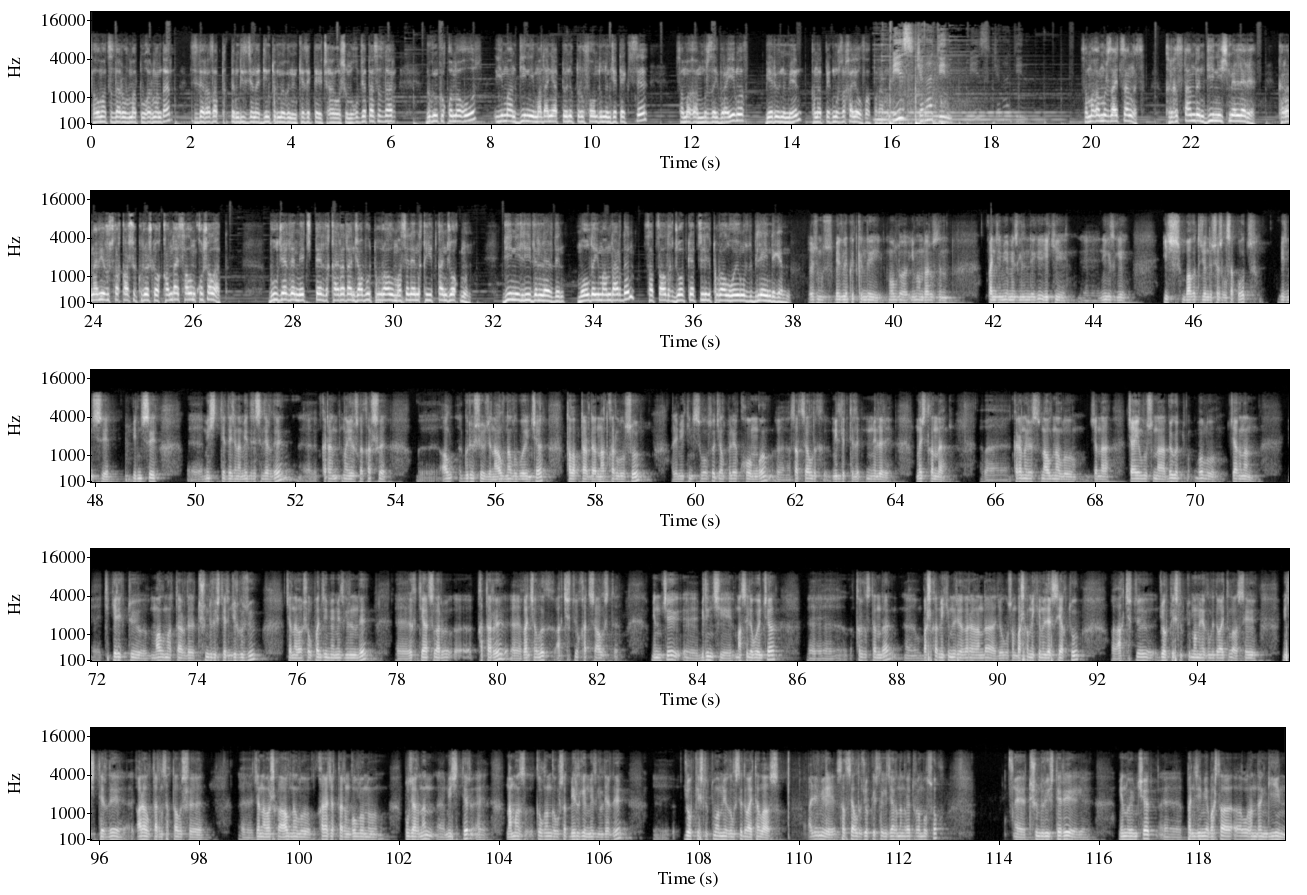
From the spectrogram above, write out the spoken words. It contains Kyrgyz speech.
саламатсыздарбы урматтуу угармандар. Сиздер азаттыктын биз жана дин түрмөгүнүн кезектеги чыгарылышын угуп жатасыздар. Бүгүнкү коногубуз ыйман диний маданиятты өнүктүрүү фондунун жетекчиси самаган мырза ибраимов берүүнү мен канатбек мырзахалилов алып барам. Биз жана дин. Биз жана дин самаган мырза айтсаңыз кыргызстандын дин ишмерлери коронавируска каршы күрөшкө кандай салым кошо алат бул жерде мечиттерди кайрадан жабуу тууралуу маселени кыйыткан жокмун. Диний лидерлердин молдо имамдардын социалдык жоопкерчилиги тууралуу оюңузду билейин дегенмин. Өзүңүз белгилеп кеткендей молдо имамдарыбыздын пандемия мезгилиндеги эки э, негизги иш багыты жөнүндө сөз кылсак болот. Биринчиси биринчиси э, мечиттерде жана медреселерде э, коронавируска каршы күрөшүү жана алдын алуу боюнча талаптардын аткарылуусу ал эми экинчиси болсо жалпы эле коомго э, социалдык милдеттенмелери мындайча айтканда э, коронавирустун алдын алуу жана жайылуусуна бөгөт болуу жагынан э, керектүү маалыматтарды түшүндүрүү иштерин жүргүзүү жана ошол пандемия мезгилинде ыктыярчылар катары канчалык активдүү катыша алышты менимче э, биринчи маселе боюнча э, кыргызстанда э, башка мекемелерге караганда же болбосо башка мекемелер сыяктуу активдүү жоопкерчиликтүү мамиле кылды деп айта алабыз себеби мечиттерде аралыктардын сакталышы жана башка алдын алуу каражаттарын колдонуу бул жагынан мечиттер намаз кылганга уруксат берилген мезгилдерде жоопкерчиликтүү мамиле кылышты деп айта алабыз. Ал эми социалдык жоопкерчилиги жагынан карай турган болсок түшүндүрүү иштери э, менин оюмча э, пандемия башталгандан кийин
